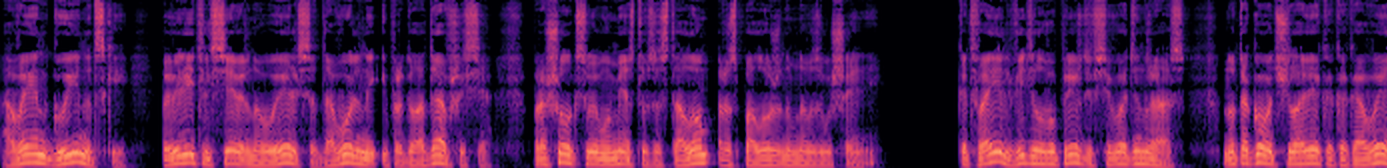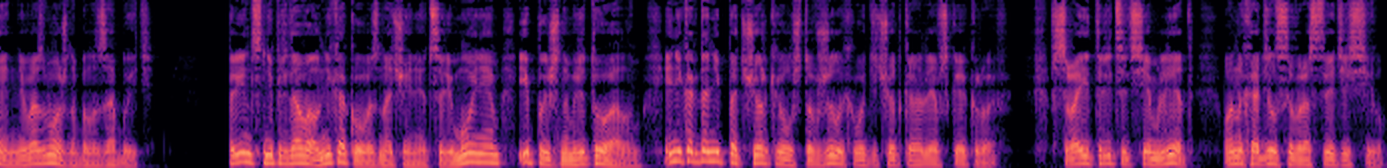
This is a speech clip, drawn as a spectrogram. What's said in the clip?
А Вейн Гуинецкий, повелитель Северного Уэльса, довольный и проголодавшийся, прошел к своему месту за столом, расположенным на возвышении. Катфаэль видел его прежде всего один раз, но такого человека, как Авейн, невозможно было забыть. Принц не придавал никакого значения церемониям и пышным ритуалам и никогда не подчеркивал, что в жилах его течет королевская кровь. В свои 37 лет он находился в расцвете сил,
